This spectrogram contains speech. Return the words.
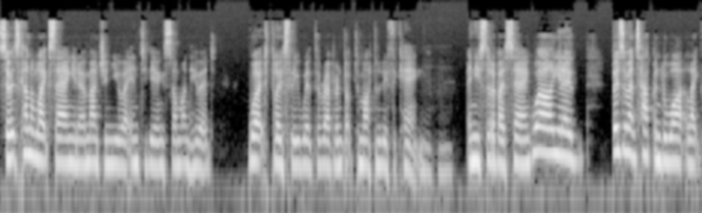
So it's kind of like saying, you know, imagine you were interviewing someone who had worked closely with the Reverend Dr. Martin Luther King, mm-hmm. and you started by saying, well, you know, those events happened a while, like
